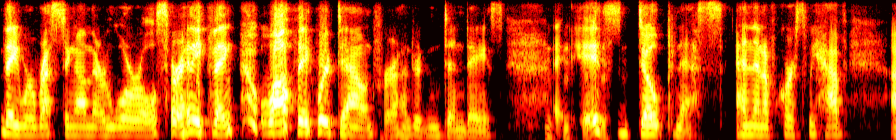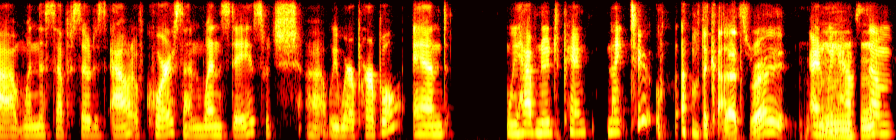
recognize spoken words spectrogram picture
they were resting on their laurels or anything while they were down for 110 days. it's dopeness. And then, of course, we have uh, when this episode is out, of course, on Wednesdays, which uh, we wear purple, and we have New Japan Night 2 of the Cup. That's right. and we have Mhm. some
